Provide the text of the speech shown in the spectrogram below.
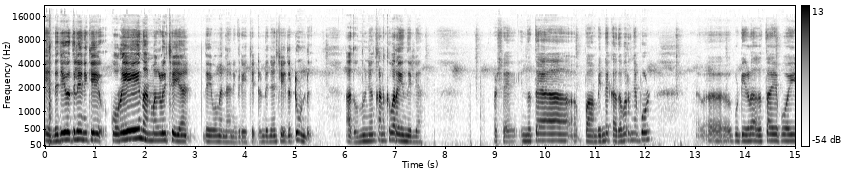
എന്റെ ജീവിതത്തിൽ എനിക്ക് കുറേ നന്മകൾ ചെയ്യാൻ ദൈവം എന്നെ അനുഗ്രഹിച്ചിട്ടുണ്ട്. ഞാൻ ചെയ്തിട്ടുമുണ്ട്. അതൊന്നും ഞാൻ കണക്ക് പറയുന്നില്ല. പക്ഷേ ഇന്നത്തെ പാമ്പിന്റെ കഥ പറഞ്ഞപ്പോൾ കുട്ടികൾ അകത്തായപ്പോൾ പോയി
